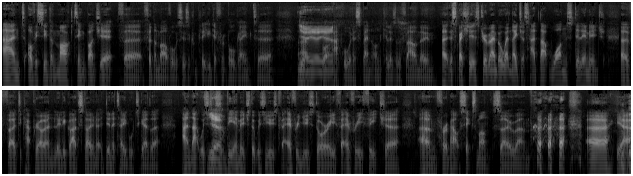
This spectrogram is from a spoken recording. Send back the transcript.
and obviously the marketing budget for for the Marvels is a completely different ball game to. um, Yeah, yeah, what yeah. Apple would have spent on Killers of the Flower Moon, uh, especially as do you remember when they just had that one still image of uh, DiCaprio and Lily Gladstone at a dinner table together, and that was just the image that was used for every news story, for every feature, um, for about six months. So, um, uh, yeah,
